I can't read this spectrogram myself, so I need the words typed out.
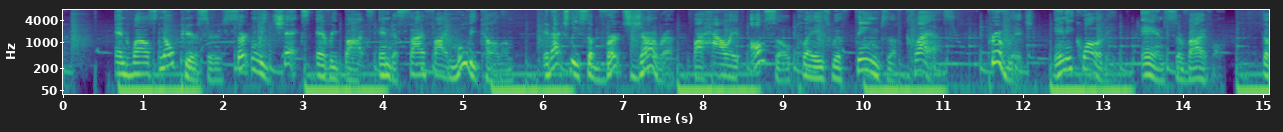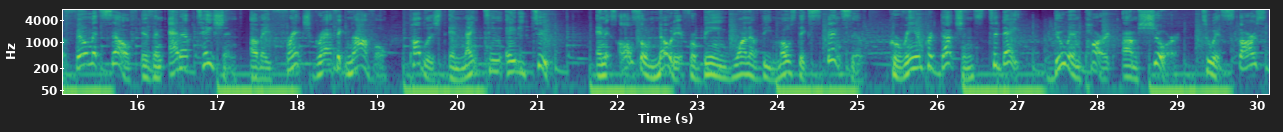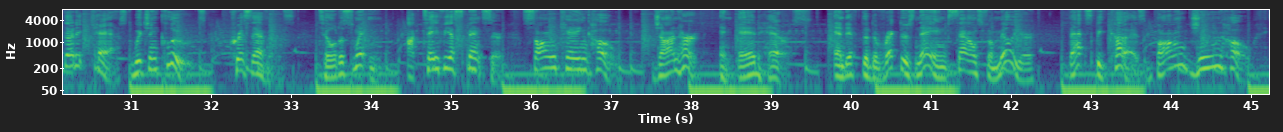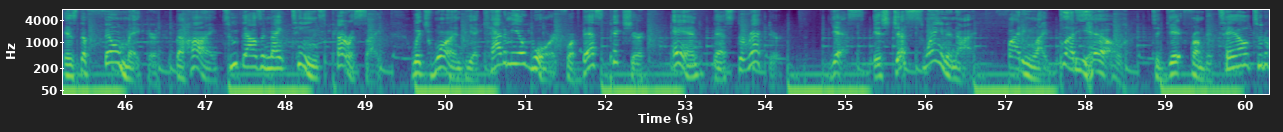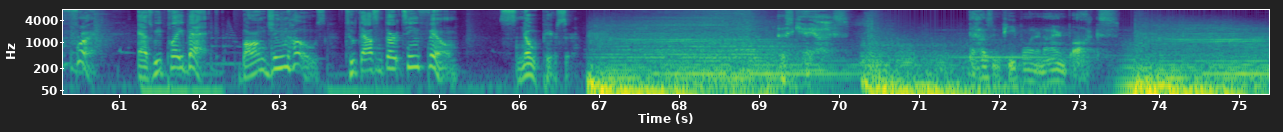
And while Snowpiercer certainly checks every box in the sci fi movie column, it actually subverts genre by how it also plays with themes of class, privilege, inequality, and survival. The film itself is an adaptation of a French graphic novel published in 1982, and it's also noted for being one of the most expensive Korean productions to date, due in part, I'm sure, to its star studded cast, which includes Chris Evans, Tilda Swinton, Octavia Spencer, Song Kang Ho, John Hurt, and Ed Harris. And if the director's name sounds familiar, that's because Bong Joon Ho is the filmmaker behind 2019's Parasite, which won the Academy Award for Best Picture and Best Director. Yes, it's just Swain and I fighting like bloody hell to get from the tail to the front as we play back Bong Joon Ho's 2013 film, Snowpiercer. This chaos. Thousand people in an iron box.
